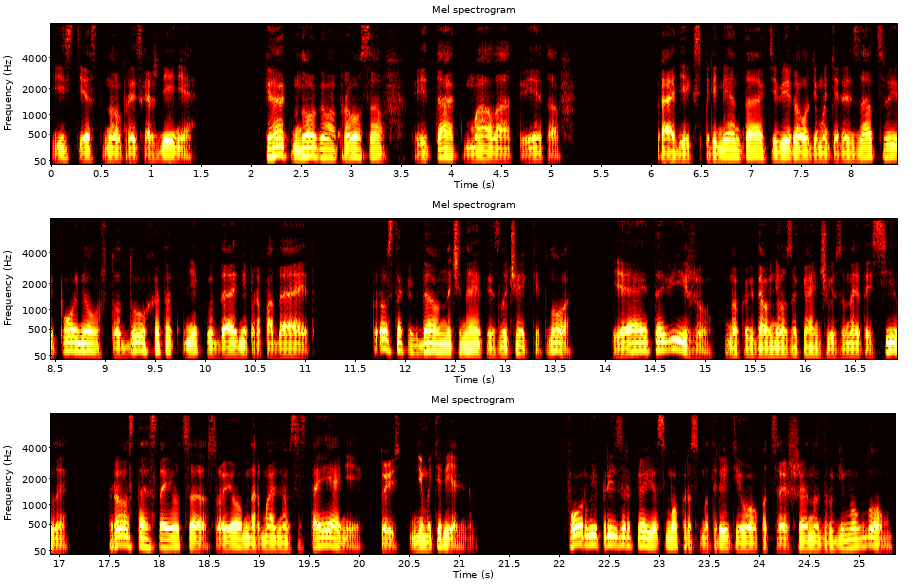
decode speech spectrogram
естественного происхождения? Как много вопросов и так мало ответов. Ради эксперимента активировал дематериализацию и понял, что дух этот никуда не пропадает. Просто когда он начинает излучать тепло, я это вижу, но когда у него заканчиваются на это силы, просто остается в своем нормальном состоянии, то есть нематериальном. В форме призрака я смог рассмотреть его под совершенно другим углом.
